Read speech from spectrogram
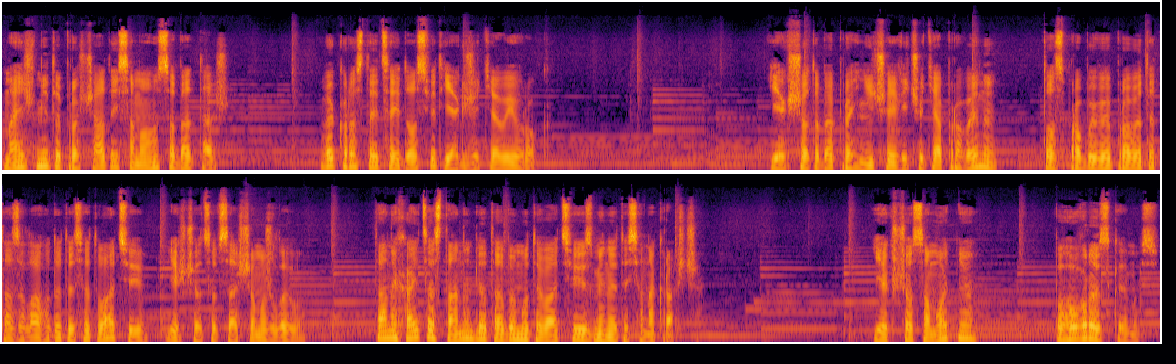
Маєш вміти прощати й самого себе теж. Використай цей досвід як життєвий урок. Якщо тебе пригнічує відчуття провини, то спробуй виправити та залагодити ситуацію, якщо це все ще можливо. Та нехай це стане для тебе мотивацією змінитися на краще. Якщо самотньо, поговори з кимось.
